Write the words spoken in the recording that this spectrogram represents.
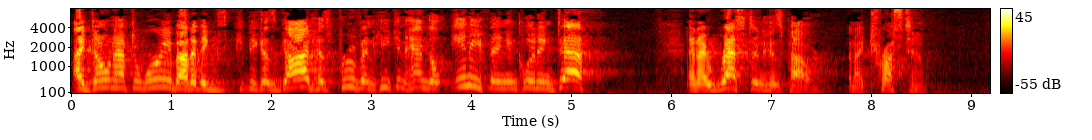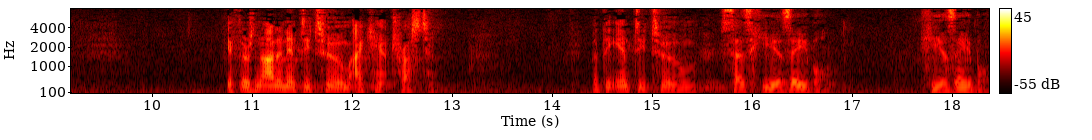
I don't have to worry about it because God has proven He can handle anything, including death. And I rest in His power and I trust Him. If there's not an empty tomb, I can't trust Him. But the empty tomb says He is able. He is able.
